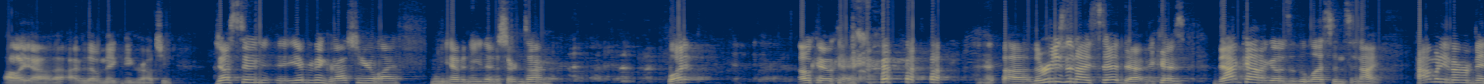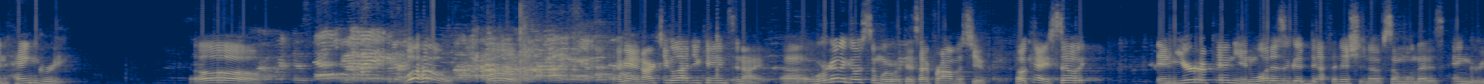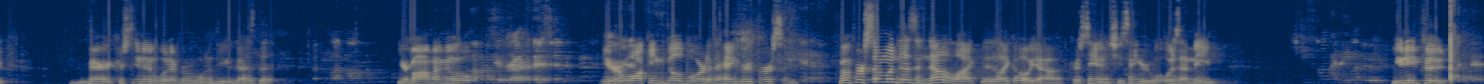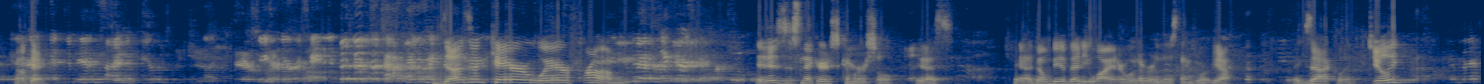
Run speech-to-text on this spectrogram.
Oh yeah, that, I- that would make me grouchy. Justin, you ever been grouchy in your life when you haven't eaten at a certain time? What? Okay, okay. uh, the reason I said that because that kind of goes with the lesson tonight. How many have ever been hangry? Oh. Whoa. Whoa. Again, aren't you glad you came tonight? Uh, we're going to go somewhere with this, I promise you. Okay, so in your opinion, what is a good definition of someone that is hangry? Mary, Christina, whatever one of you guys that. Your mom? I mean, you're a walking billboard of a hangry person. But for someone doesn't know, like they're like, oh yeah, Christina, she's hangry. What, what does that mean? You need food. Okay. Doesn't care where from. It is a Snickers commercial. Yes. Yeah, don't be a Betty White or whatever those things were. Yeah. Exactly. Julie? Reminds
